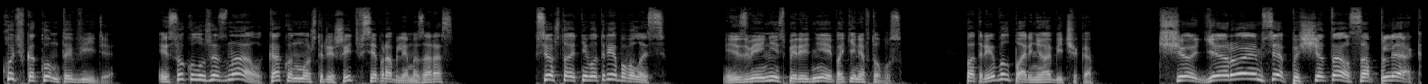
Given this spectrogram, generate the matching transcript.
хоть в каком-то виде. И Сокол уже знал, как он может решить все проблемы за раз. Все, что от него требовалось — «Извинись перед ней и покинь автобус», — потребовал парень у обидчика. «Че, героем себя посчитал, сопляк?»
